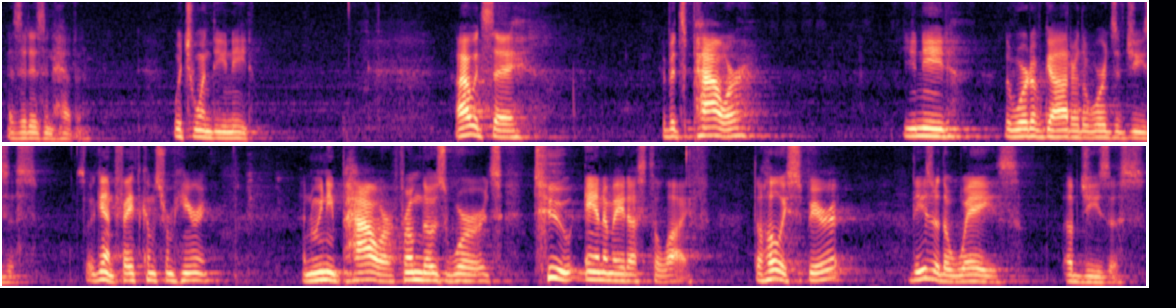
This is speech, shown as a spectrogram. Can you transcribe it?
as it is in heaven. Which one do you need? I would say if it's power, you need the Word of God or the words of Jesus. So again, faith comes from hearing. And we need power from those words to animate us to life. The Holy Spirit, these are the ways of Jesus.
